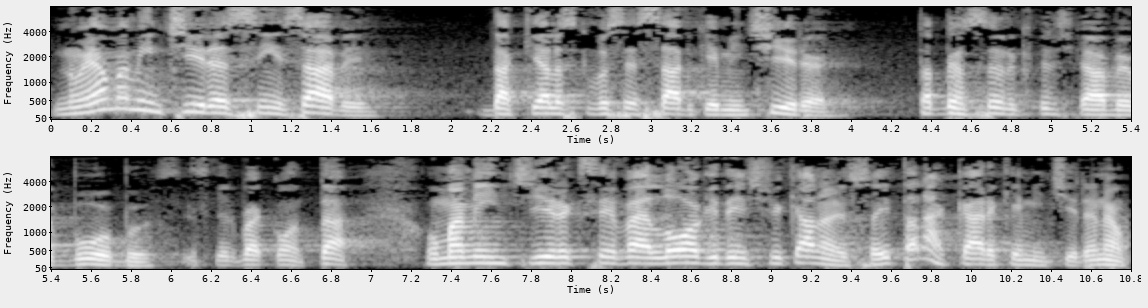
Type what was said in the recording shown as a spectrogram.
Não é uma mentira assim, sabe? Daquelas que você sabe que é mentira. Está pensando que o diabo é bobo? Isso que ele vai contar? Uma mentira que você vai logo identificar. Não, isso aí está na cara que é mentira. Não.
